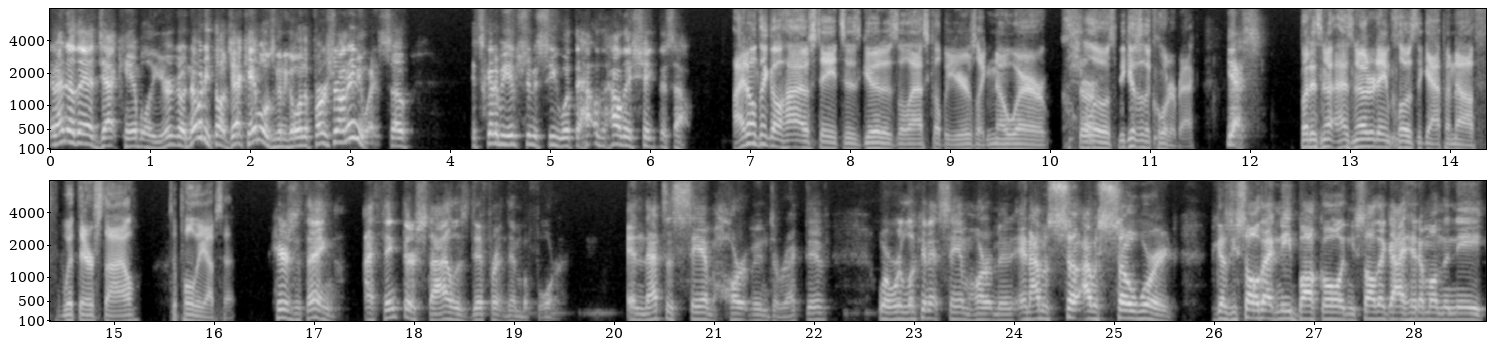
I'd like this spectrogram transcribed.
And I know they had Jack Campbell a year ago. Nobody thought Jack Campbell was gonna go in the first round anyway. So it's gonna be interesting to see what the how, how they shake this out. I don't think Ohio State's as good as the last couple years, like nowhere close sure. because of the quarterback. Yes. But is, has Notre Dame closed the gap enough with their style to pull the upset? Here's the thing I think their style is different than before. And that's a Sam Hartman directive where we're looking at Sam Hartman. And I was so I was so worried because you saw that knee buckle and you saw that guy hit him on the knee.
